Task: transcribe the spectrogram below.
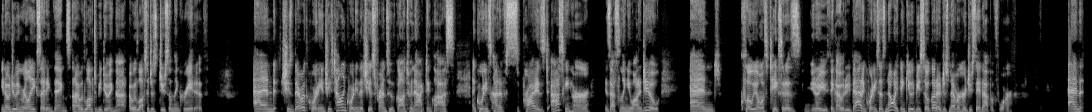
you know, doing really exciting things. And I would love to be doing that. I would love to just do something creative. And she's there with Courtney and she's telling Courtney that she has friends who have gone to an acting class. And Courtney's kind of surprised, asking her, Is that something you want to do? And Khloe almost takes it as, you know, you think I would be bad. And Courtney says, no, I think you would be so good. I've just never heard you say that before. And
